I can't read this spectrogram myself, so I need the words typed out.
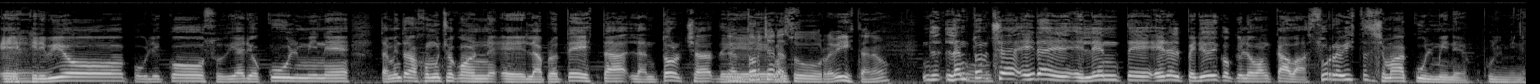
Eh. Escribió, publicó su diario Culmine, también trabajó mucho con eh, La Protesta, La Antorcha. De La antorcha era su revista, ¿no? La Antorcha era el ente, era el periódico que lo bancaba. Su revista se llamaba Culmine, Culmine.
